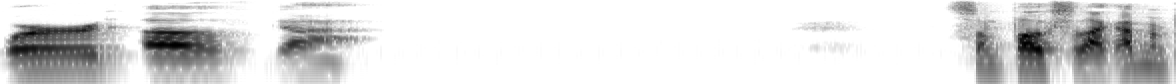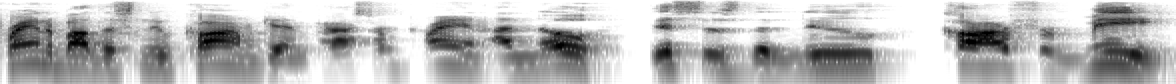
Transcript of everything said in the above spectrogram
Word of God? Some folks are like, I've been praying about this new car I'm getting, Pastor. I'm praying. I know this is the new car for me.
